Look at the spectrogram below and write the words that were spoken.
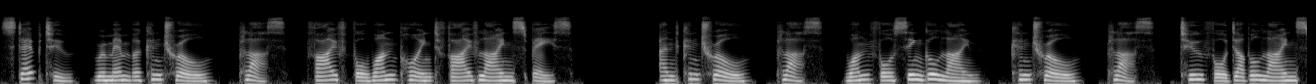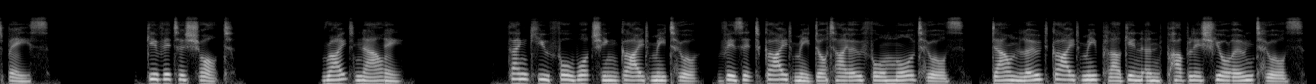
Step 2, remember Control, plus, 5 for 1.5 line space. And Control, plus, 1 for single line, Control, plus, 2 for double line space. Give it a shot. Right now A. Thank you for watching Guide Me Tour. Visit guideme.io for more tours. Download Guide Me plugin and publish your own tours.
